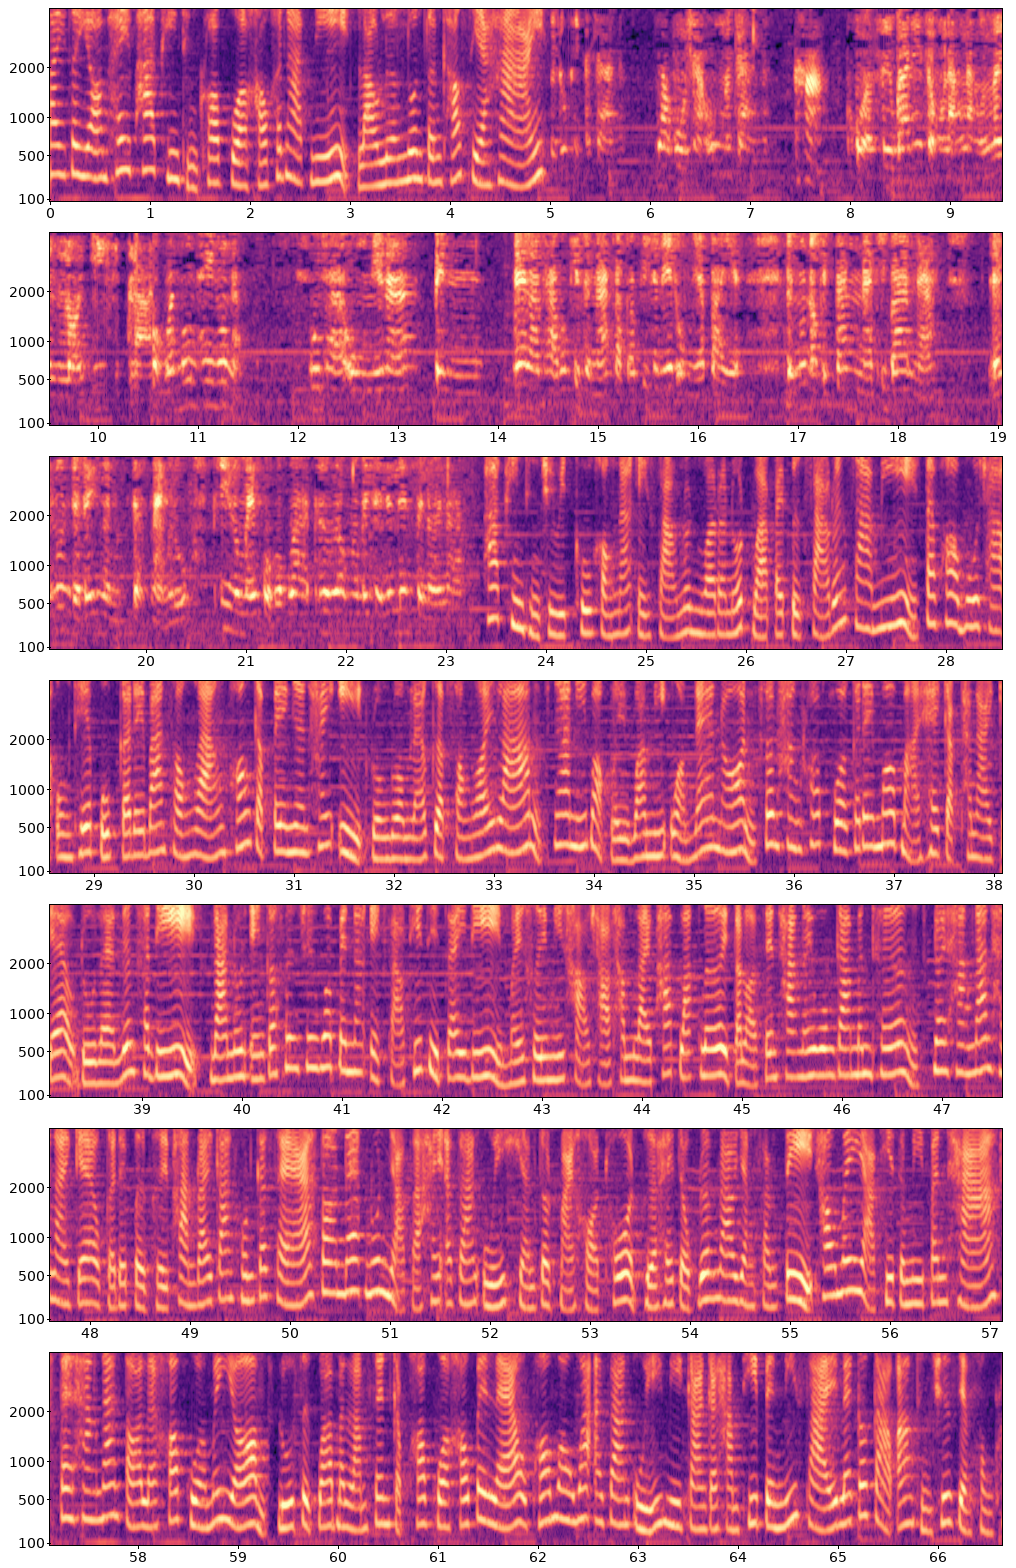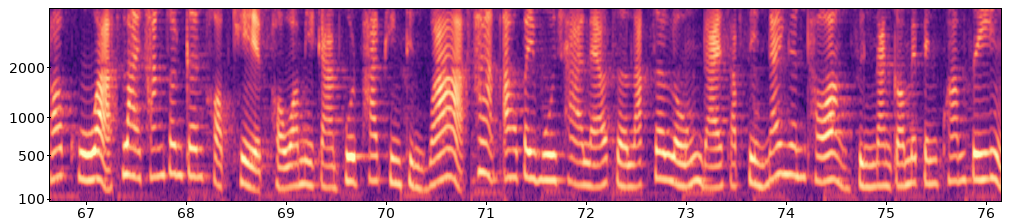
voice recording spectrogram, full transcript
รจะยอมให้พาดพิงถึงครอบครัวเขาขนาดนี้เล่าเรื่องนุ่นจนเขาเสียหาย เป็นลูกศิษย์อาจารย์นะอยากบูชาองค์อาจารย์นะค่ะผัวซื้อบ้านให้สองหลังหลังละร้อยยี่สิบล้าน บอกว่านุ่นให้นุ่นอะ บูชาองค์นี้นะ เป็นแม่ราธาพระกิษณะกับพระพิฆเนศองค์เนี้ยไปอะ แล้วนุ่นเอาไปตั้งนะที่บ้านนะ แล้วนุ่นจะได้เงินจากไหนไม่รู้ พี่รู้ไหมผัวบอกว่า เธอเอาเงินไปใช้เล่นๆไปร้อยล้าพาดพิงถึงชีวิตคู่ของนางเอกสาวนุ่นวรนุชว่าไปปรึกษาเรื่องสามี แต่พอบูชาองค์เทพปุ๊บก็ได้บ้านสองหลัง พร้อมกับเปย์เงินให้อีก รวมๆแล้วเกือบ 200 ล้าน งานนี้บอกเลยว่ามีอ่วมแน่นอน จนทางครอบครัวก็ได้มอบหมายให้กับทนายแก้วดูแลเรื่องคดีนานนุ่นเองก็ขึ้นชื่อว่าเป็นนางเอกสาวที่จิตใจดี ไม่เคยมีข่าวเช้าทำลายภาพลักษณ์เลย ตลอดเส้นทางในวงการบันเทิง โดยทางด้านทนายแก้วก็ได้เปิดเผยผ่านรายการโหนกระแส ตอนแรกนุ่นอยากจะให้อาจารย์อุ๋ยเขียนจดหมายขอโทษ เพื่อให้จบเรื่องราวอย่างสันติ เขาไม่อยากที่จะมีปัญหา แต่ทางด้านตอนและครอบครัวไม่ยอม รู้สึกว่ามันล้ำเส้นกับครอบครัวเขาไปแล้ว เพราะมองว่าอาจารย์อุ๋ยมีการกระทำที่เป็นนิสัย และก็กล่าวอ้างถึงชื่อเสียงของครอบครัว หลายครั้งจนเกินขอบเขต เพราะว่ามีการพูดพาดพิงถึงว่า หากเอาไปบูชาแล้วจะรักจะหลงได้ทรัพย์สินได้เงินทอง ซึ่งนั่นก็ไม่เป็นความจริง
